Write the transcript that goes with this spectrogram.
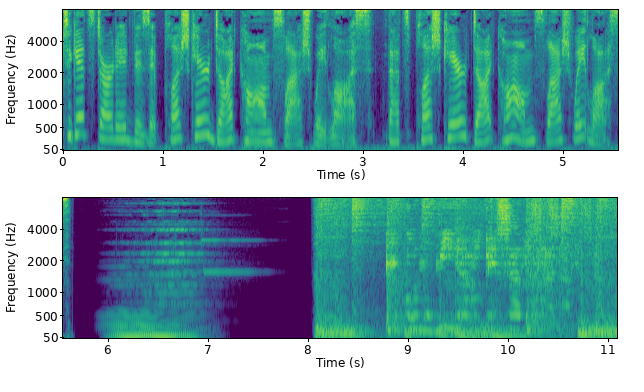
To get started, visit plushcare.com slash weight loss. That's plushcare.com slash weight loss. Economía pesada.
